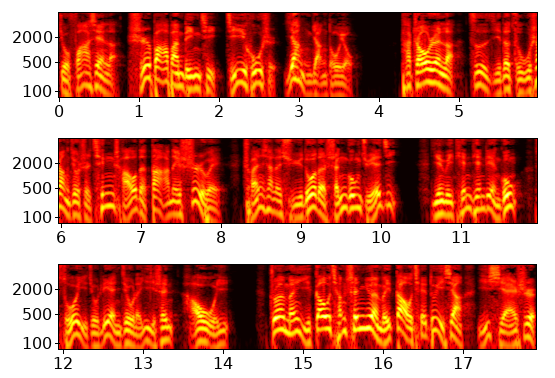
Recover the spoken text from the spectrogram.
就发现了十八般兵器，几乎是样样都有。他招认了自己的祖上就是清朝的大内侍卫，传下了许多的神功绝技。因为天天练功，所以就练就了一身好武艺，专门以高墙深院为盗窃对象，以显示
